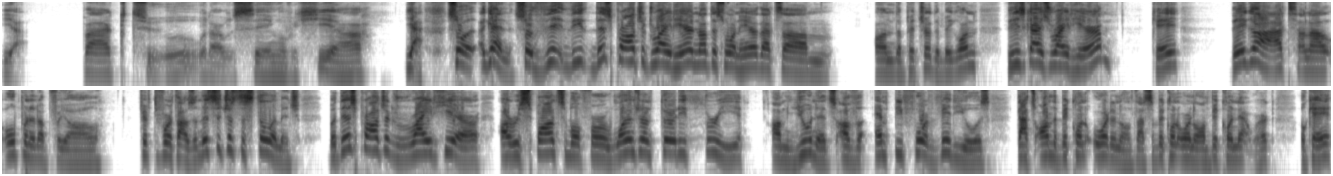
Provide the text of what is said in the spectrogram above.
yeah. Back to what I was saying over here. Yeah. So again, so the, the this project right here, not this one here, that's um on the picture, the big one. These guys right here, okay, they got, and I'll open it up for y'all. 54,000. This is just a still image. But this project right here are responsible for 133 um units of MP4 videos that's on the Bitcoin Ordinal. That's the Bitcoin Ordinal on Bitcoin Network. Okay.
